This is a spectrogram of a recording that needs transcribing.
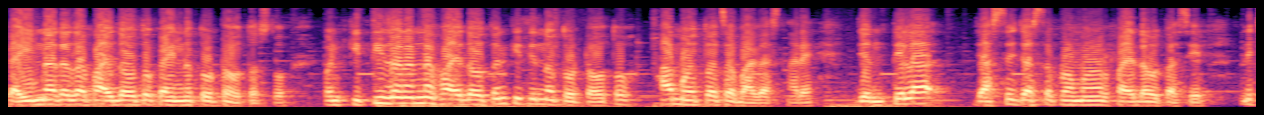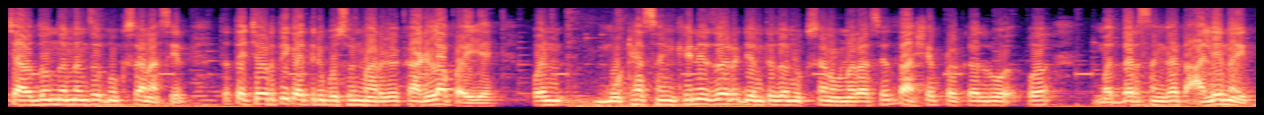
काहींना त्याचा फायदा होतो काहींना तोटा होत असतो. पण किती जणांना फायदा होतो आणि कितींना तोटा होतो हा महत्त्वाचा भाग असणार आहे. जनतेला जास्तीत जास्त प्रमाणावर फायदा होत असेल आणि चार दोन जणांचं नुकसान असेल तर त्याच्यावरती काहीतरी बसून मार्ग काढला पाहिजे. पण मोठ्या संख्येने जर जनतेचं नुकसान होणार असेल तर असे प्रकल्प मतदारसंघात आले नाहीत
